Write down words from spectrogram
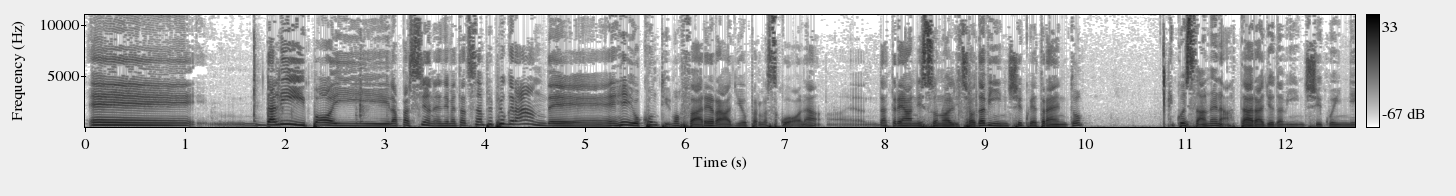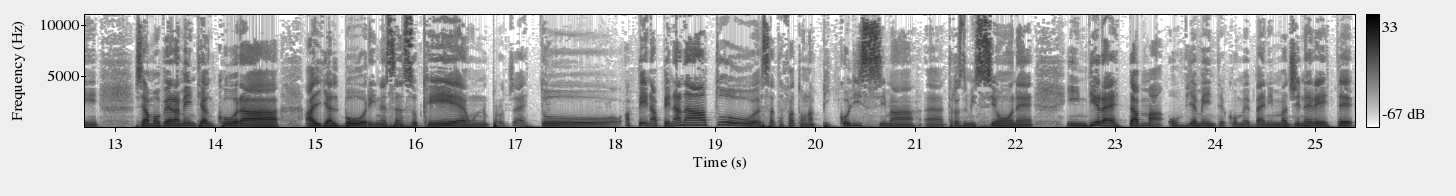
E da lì poi la passione è diventata sempre più grande e io continuo a fare radio per la scuola. Da tre anni sono al liceo Da Vinci qui a Trento. E quest'anno è nata Radio Da Vinci, quindi siamo veramente ancora agli albori, nel senso che è un progetto appena appena nato, è stata fatta una piccolissima eh, trasmissione in diretta, ma ovviamente come ben immaginerete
